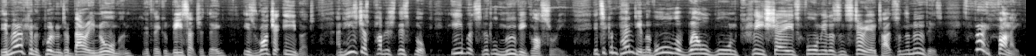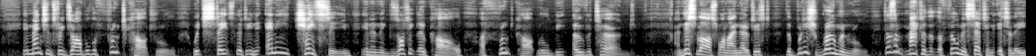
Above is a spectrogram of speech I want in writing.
The American equivalent of Barry Norman, if there could be such a thing, is Roger Ebert. And he's just published this book, Ebert's Little Movie Glossary. It's a compendium of all the well-worn cliches, formulas and stereotypes from the movies. It's very funny. It mentions, for example, the fruit cart rule, which states that in any chase scene in an exotic locale, a fruit cart will be overturned. And this last one I noticed, the British Roman rule. It Doesn't matter that the film is set in Italy,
